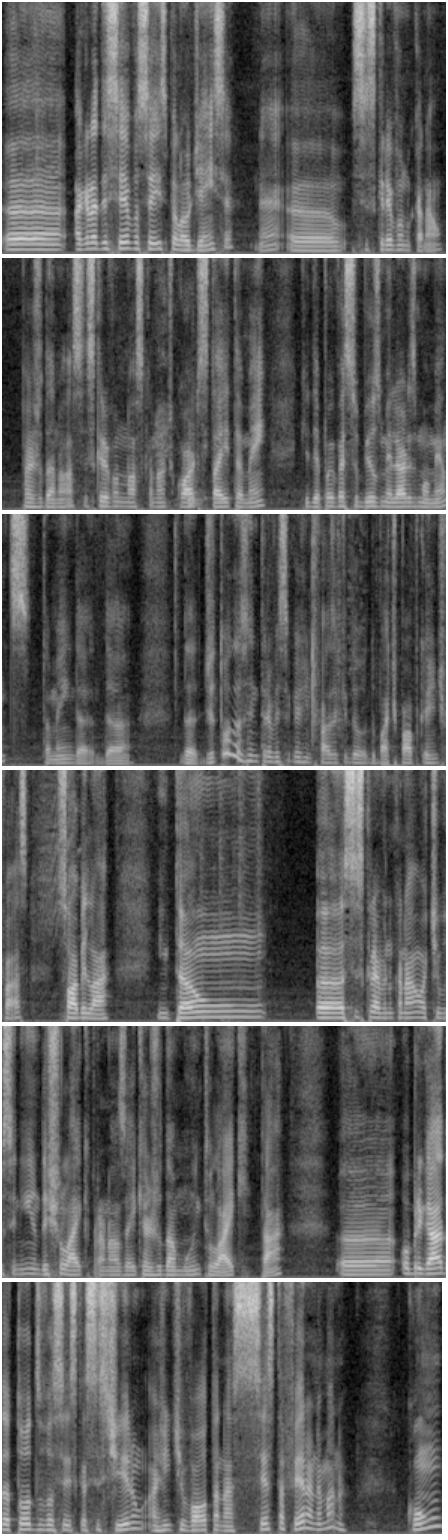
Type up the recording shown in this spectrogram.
Ah, agradecer vocês pela audiência, né? Ah, se inscrevam no canal para ajudar nós. Se inscrevam no nosso canal de cortes, tá aí também. Que depois vai subir os melhores momentos também da, da- da- de todas as entrevistas que a gente faz aqui, do, do bate-papo que a gente faz. Sobe lá. Então, ah, se inscreve no canal, ativa o sininho, deixa o like pra nós aí, que ajuda muito o like, tá? Ah, obrigado a todos vocês que assistiram. A gente volta na sexta-feira, né, mano? Com.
